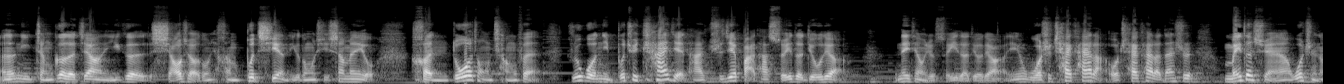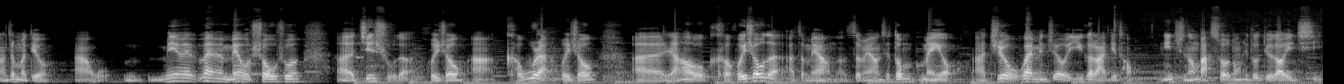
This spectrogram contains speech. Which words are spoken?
呃，你整个的这样一个小小的东西，很不起眼的一个东西，上面有很多种成分，如果你不去拆解它，直接把它随意的丢掉。那天我就随意的丢掉了，因为我是拆开了，我拆开了，但是没得选啊，我只能这么丢啊，我因为外面没有收说呃金属的回收啊，可污染回收，呃，然后可回收的啊怎么样的怎么样，这都没有啊，只有外面只有一个垃圾桶，你只能把所有东西都丢到一起，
